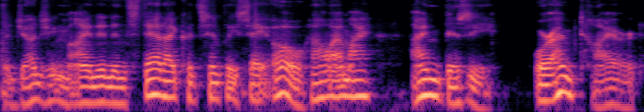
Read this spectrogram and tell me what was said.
the judging mind. And instead, I could simply say, Oh, how am I? I'm busy or I'm tired.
